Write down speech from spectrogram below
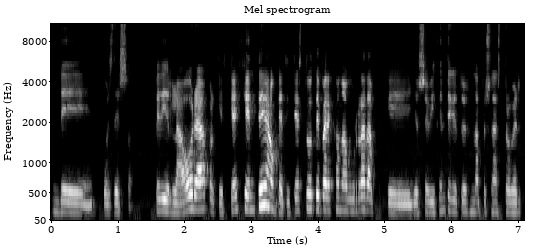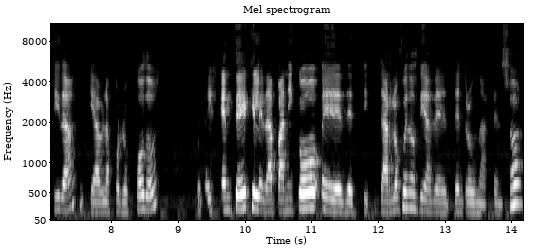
de, pues de eso, pedir la hora, porque es que hay gente, aunque a ti esto te parezca una burrada, porque yo sé, Vicente, que tú eres una persona extrovertida y que hablas por los codos, pues hay gente que le da pánico eh, dar los buenos días dentro de un ascensor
